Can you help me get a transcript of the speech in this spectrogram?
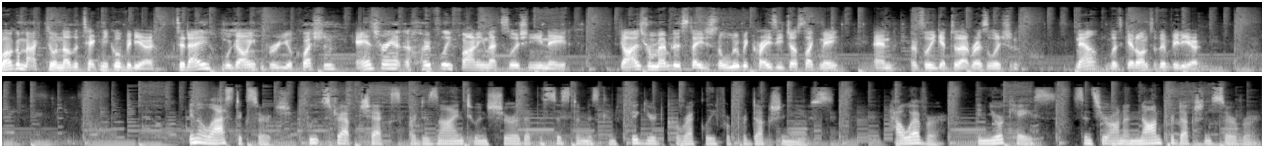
Welcome back to another technical video. Today, we're going through your question, answering it, and hopefully finding that solution you need. Guys, remember to stay just a little bit crazy just like me, and hopefully get to that resolution. Now, let's get on to the video. In Elasticsearch, Bootstrap checks are designed to ensure that the system is configured correctly for production use. However, in your case, since you're on a non-production server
